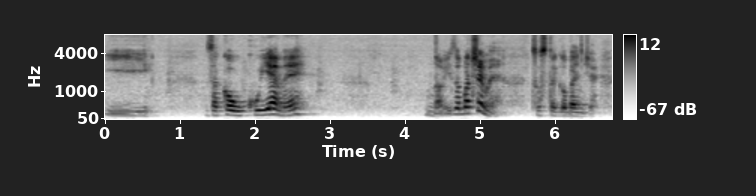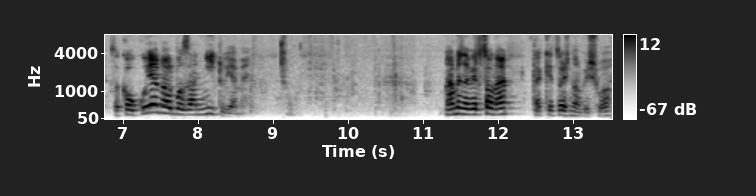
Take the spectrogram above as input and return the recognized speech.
i zakołkujemy, no i zobaczymy, co z tego będzie. Zakołkujemy albo zanitujemy. Mamy nawiercone. Takie coś nam wyszło.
